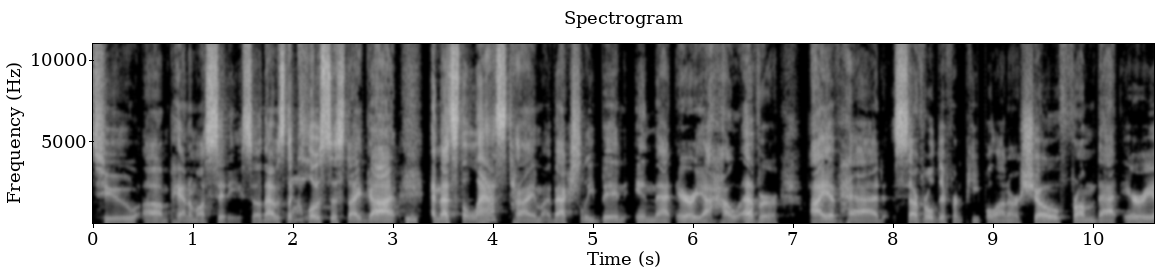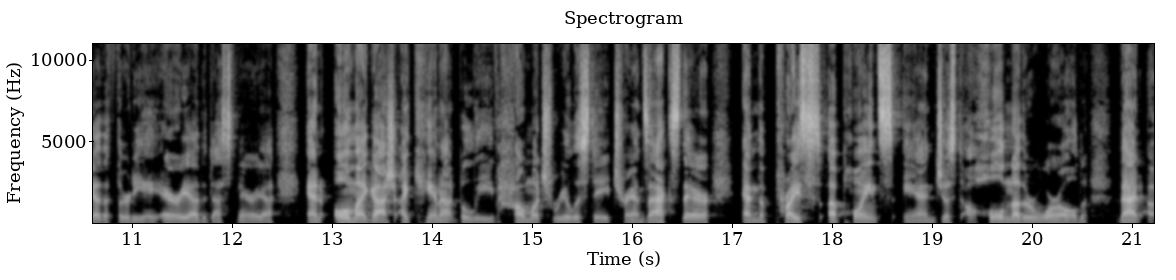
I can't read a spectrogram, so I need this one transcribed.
to um, Panama City. So that was the closest I got, hmm. and that's the last time I've actually been in that area. However, I have had several different people on our show from that area, the 30A area, the Destin area, and oh my gosh, I cannot believe how much real estate transacts there and the price uh, points and just a whole nother world that uh,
